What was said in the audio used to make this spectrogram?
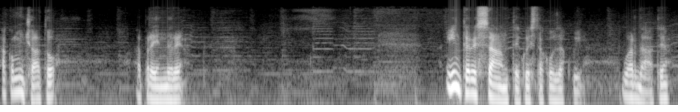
ha cominciato a prendere. Interessante questa cosa qui, guardate.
